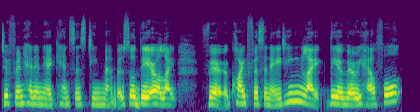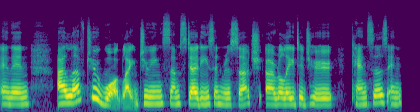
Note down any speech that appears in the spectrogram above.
different head and neck cancers team members. So they are like very quite fascinating. Like they are very helpful. And then I love to work like doing some studies and research uh, related to cancers and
